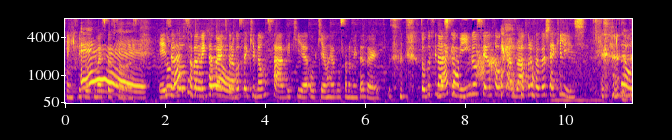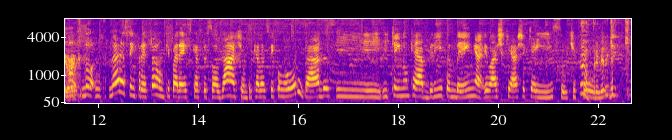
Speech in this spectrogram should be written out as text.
Quem que ficou É, com mais pessoas. Esse Não é essa relacionamento aberto pra você que não sabe que é, o que é um relacionamento aberto. Todo final Na de cab- domingo senta o casal pra fazer o checklist. Não, não, não, não é essa impressão que parece que as pessoas acham, porque elas ficam horrorizadas e, e quem não quer abrir também, eu acho que acha que é isso. Tipo, Não, primeiro que, que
